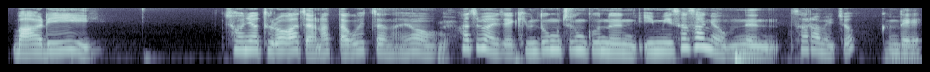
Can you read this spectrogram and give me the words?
말이 전혀 들어가지 않았다고 했잖아요. 네. 하지만 이제 김동준 군은 이미 세상에 없는 사람이죠. 근데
